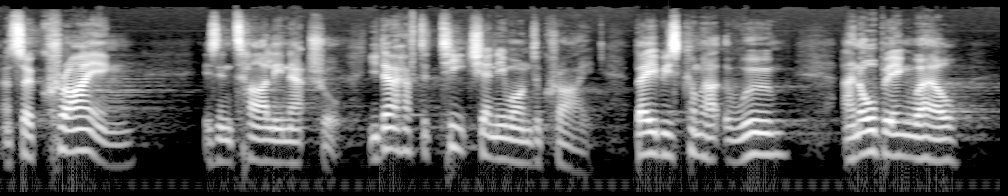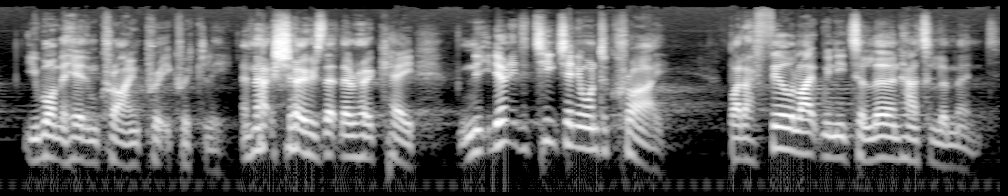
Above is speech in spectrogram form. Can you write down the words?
And so crying is entirely natural. You don't have to teach anyone to cry. Babies come out the womb, and all being well, you want to hear them crying pretty quickly. And that shows that they're okay. You don't need to teach anyone to cry, but I feel like we need to learn how to lament.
